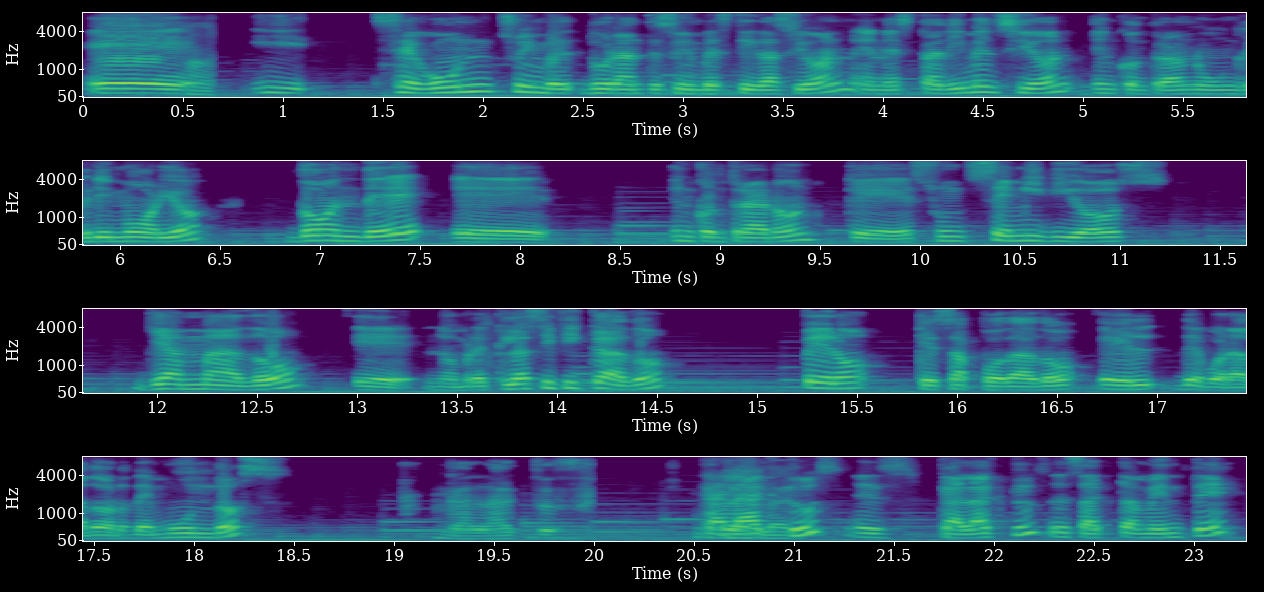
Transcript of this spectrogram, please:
Eh, Ah. Y según su durante su investigación en esta dimensión, encontraron un grimorio donde eh, encontraron que es un semidios llamado, eh, nombre clasificado, pero que es apodado el Devorador de Mundos. Galactus. Galactus, es Galactus, exactamente.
